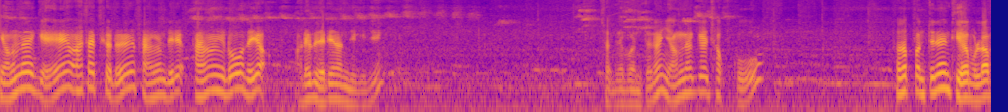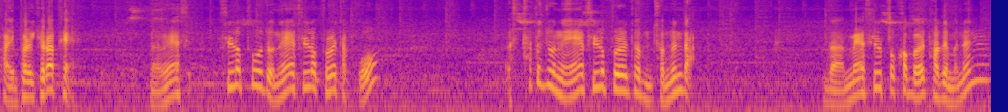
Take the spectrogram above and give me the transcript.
양날개 화살표를 방향으로 내려. 아래로 내리라는 얘기지. 자네 번째는 양날개를 접고 다섯 번째는 디아블로 바이퍼를 결합해. 그 다음에 슬로프 존에 슬로프를 닫고 스타트 존에 슬로프를 접- 접는다 그 다음에 슬로프 커버를 닫으면은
